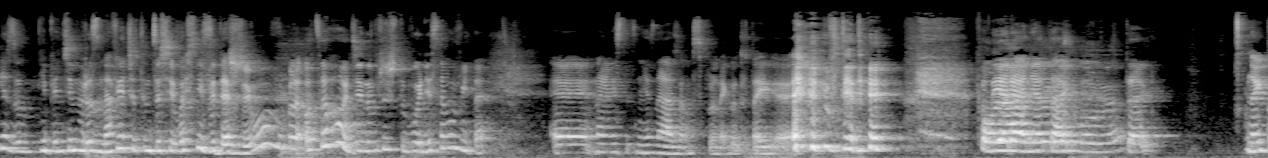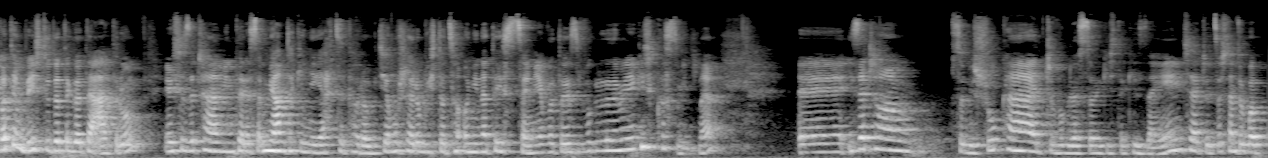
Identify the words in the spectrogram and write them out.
Jezu, nie będziemy rozmawiać o tym, co się właśnie wydarzyło? W ogóle o co chodzi? No przecież to było niesamowite. E, no i niestety nie znalazłam wspólnego tutaj e, wtedy podjarania, tak, tak. No i po tym wyjściu do tego teatru, ja się zaczęłam interesować, miałam takie, nie, ja chcę to robić, ja muszę robić to, co oni na tej scenie, bo to jest w ogóle dla mnie jakieś kosmiczne. E, I zaczęłam sobie szukać, czy w ogóle są jakieś takie zajęcia, czy coś tam, to była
